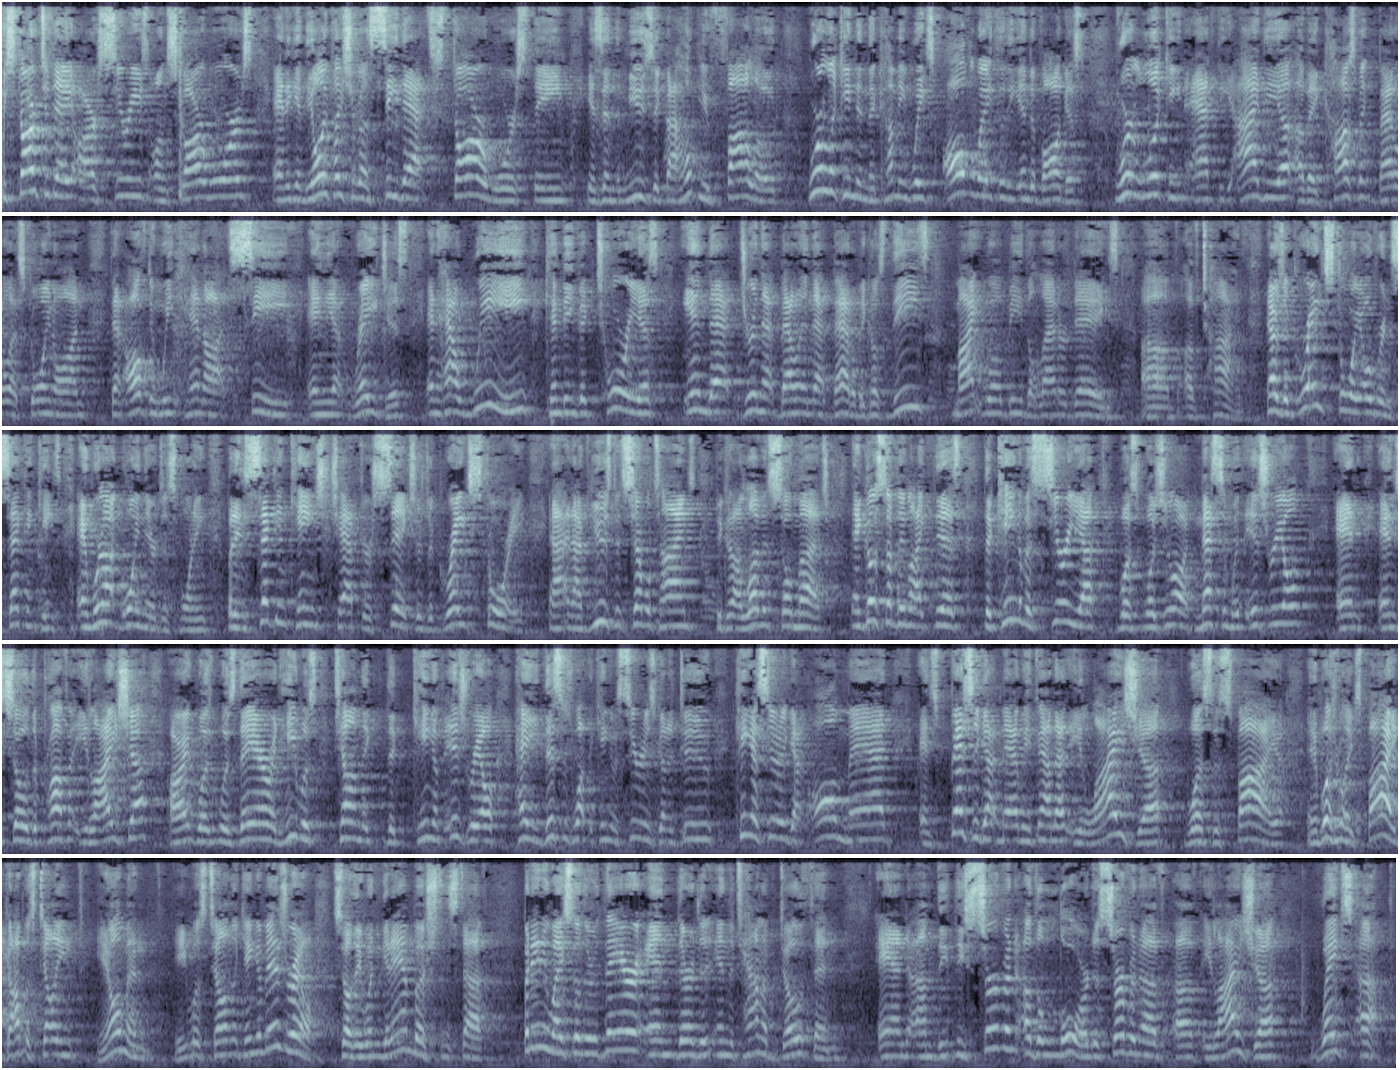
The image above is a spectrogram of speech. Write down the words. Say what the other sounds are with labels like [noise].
We start today our series on Star Wars. And again, the only place you're going to see that Star Wars theme is in the music. But I hope you followed. We're looking in the coming weeks, all the way through the end of August, we're looking at the idea of a cosmic battle that's going on that often we cannot see and yet rages, and how we can be victorious in that during that battle in that battle because these might well be the latter days of, of time. Now there's a great story over in Second kings and we're not going there this morning but in Second kings chapter 6 there's a great story and, I, have used it several times because i love it so much. And it goes something like this. The king of assyria was was you know, messing with israel and, and so the prophet Elisha, all right, was, was there, and he was telling the, the king of Israel, hey, this is what the king of Syria is going to do. King of Syria got all mad, and especially got mad when he found out Elijah was the spy. And it wasn't really a spy. God was telling him, and he was telling the king of Israel, so they wouldn't get ambushed and stuff. But anyway, so they're there, and they're in the town of Dothan, and um, the, the servant of the Lord, the servant of, of Elijah, wakes up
